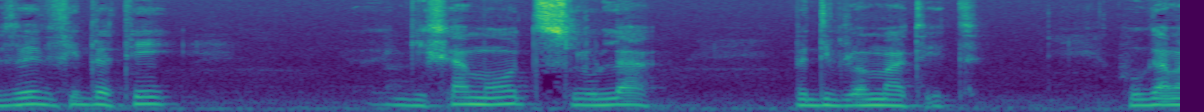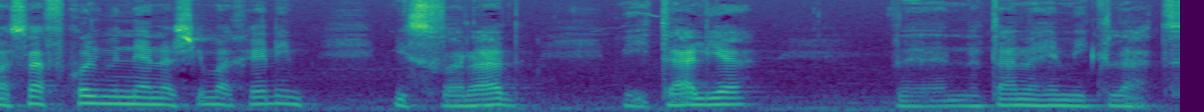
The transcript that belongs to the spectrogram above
וזה לפי דעתי גישה מאוד צלולה ודיפלומטית. הוא גם אסף כל מיני אנשים אחרים מספרד, מאיטליה, ונתן להם מקלט.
